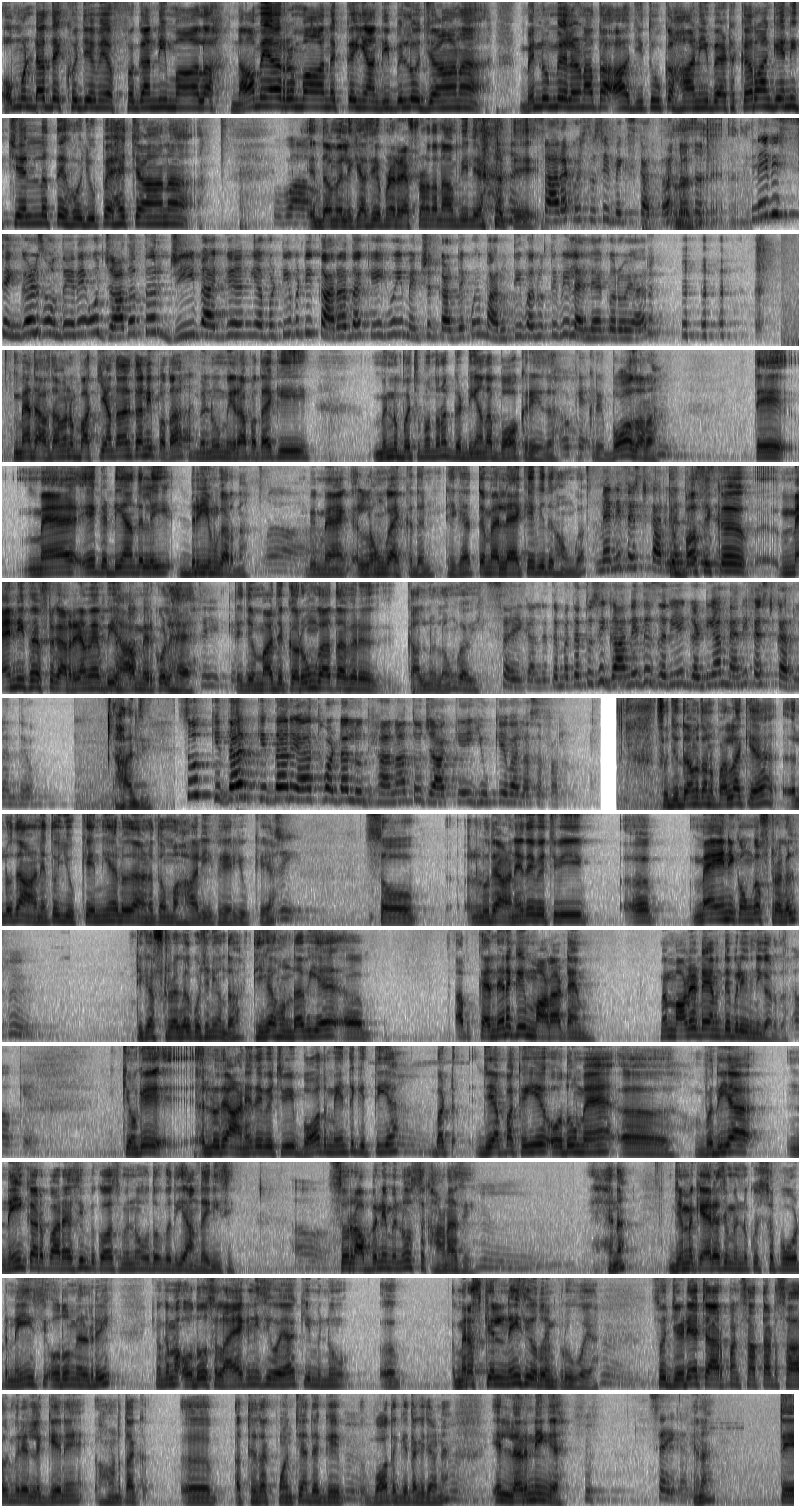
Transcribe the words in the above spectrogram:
ਉਹ ਮੁੰਡਾ ਦੇਖੋ ਜਿਵੇਂ ਅਫਗਾਨੀ ਮਾਲ ਆ ਨਾਮ ਆ ਰਮਾਨ ਕਈਆਂ ਦੀ ਬਿੱਲੋ ਜਾਨ ਆ। ਮੈਨੂੰ ਮਿਲਣਾ ਤਾਂ ਆ ਜੀ ਤੂੰ ਕਹਾਣੀ ਬੈਠ ਕਰਾਂਗੇ ਨਹੀਂ ਚੱਲ ਤੇ ਹੋ ਜੂ ਪਹਿਚਾਨ ਵਾਹ ਇਦਾਂ ਮੈਂ ਲਿਖਿਆ ਸੀ ਆਪਣੇ ਰੈਸਟੋਰੈਂਟ ਦਾ ਨਾਮ ਵੀ ਲਿਆ ਤੇ ਸਾਰਾ ਕੁਝ ਤੁਸੀਂ ਮਿਕਸ ਕਰਤਾ। ਨੇ ਵੀ ਸਿੰਗਰਸ ਹੁੰਦੇ ਨੇ ਉਹ ਜ਼ਿਆਦਾਤਰ ਜੀ ਵੈਗਨ ਜਾਂ ਵੱਡੀ ਵੱਡੀ ਕਾਰਾਂ ਦਾ ਕੀ ਹੋਈ ਮੈਂਸ਼ਨ ਕਰਦੇ। ਕੋਈ ਮਾਰੂਤੀ ਵਾਰੂਤੀ ਵੀ ਲੈ ਲਿਆ ਕਰੋ ਯਾਰ। ਮੈਂ ਦੱਸਦਾ ਮੈਨੂੰ ਬਾਕੀਆਂ ਦਾ ਤਾਂ ਨਹੀਂ ਪਤਾ। ਮੈਨੂੰ ਮੇਰਾ ਪਤਾ ਹੈ ਕਿ ਮੈਨੂੰ ਬਚਪਨ ਤੋਂ ਨਾ ਗੱਡੀਆਂ ਦਾ ਬਹੁਤ ਕਰੇਜ਼ ਆ। ਬਹੁਤ ਜ਼ਿਆਦਾ। ਤੇ ਮੈਂ ਇਹ ਗੱਡੀਆਂ ਦੇ ਲਈ ਡ੍ਰੀਮ ਕਰਦਾ। ਵੀ ਮੈਂ ਲਵਾਂਗਾ ਇੱਕ ਦਿਨ ਠੀਕ ਹੈ? ਤੇ ਮੈਂ ਲੈ ਕੇ ਵੀ ਦਿਖਾਉਂਗਾ ਮੈਨੀਫੈਸਟ ਕਰ ਤੇ ਲੈਂਦੇ ਬਸ ਇੱਕ ਮੈਨੀਫੈਸਟ ਕਰ ਰਿਹਾ ਮੈਂ ਵੀ ਹਾਂ ਮੇਰੇ ਕੋਲ ਹੈ। ਤੇ ਜੇ ਮੈਂ ਅੱਜ ਕਰੂੰਗਾ ਤਾਂ ਫਿਰ ਕੱਲ ਨੂੰ ਲਵਾਂਗਾ ਵੀ। ਸਹੀ ਗੱਲ ਹੈ। ਤੇ ਮਤਲਬ ਤੁਸੀਂ ਗਾਣੇ ਦੇ ਜ਼ਰੀਏ ਗੱਡੀਆਂ ਮੈਨੀਫੈਸਟ ਕਰ ਲੈਂਦੇ ਹੋ। ਹਾਂਜੀ। ਸੋ ਕਿੱਧਰ ਕਿੱਧਰ ਰਿਹਾ ਤੁਹਾਡਾ ਲੁਧਿਆਣਾ ਤੋਂ ਜਾ ਕੇ ਯੂਕੇ ਵਾਲਾ ਸਫ਼ਰ? ਸੋ ਜਿੱਦਾਂ ਮੈਂ ਤੁਹਾਨੂੰ ਪਹਿਲਾਂ ਕਿਹਾ ਲੁਧਿਆਣੇ ਤੋਂ ਯੂਕੇ ਨਹੀਂ ਹੈ ਲੁਧਿਆਣੇ ਤੋਂ ਮਹਾਲੀ ਫੇਰ ਯੂਕੇ ਆ ਜੀ। ਸੋ ਲੁਧਿਆਣੇ ਦੇ ਵਿੱਚ ਵੀ ਮੈਂ ਇਹ ਨਹੀਂ ਕਹੂੰਗਾ ਸਟਰਗਲ ਠੀਕ ਹੈ ਸਟਰਗਲ ਕੁਝ ਨਹੀਂ ਹੁੰਦਾ। ਠੀਕ ਹੈ ਹੁੰਦਾ ਵੀ ਹੈ ਆਪ ਕਹਿੰਦੇ ਨਾ ਕਿ ਮਾੜਾ ਟਾਈਮ ਮੈਂ ਮਾੜੇ ਟਾਈਮ ਤੇ ਬਲੀਵ ਨਹੀਂ ਕਰਦਾ। ਓਕੇ ਕਿਉਂਕਿ ਲੁਧਿਆਣੇ ਦੇ ਵਿੱਚ ਵੀ ਬਹੁਤ ਮਿਹਨਤ ਕੀਤੀ ਆ ਬਟ ਜੇ ਆਪਾਂ ਕਹੀਏ ਉਦੋਂ ਮੈਂ ਵਧੀਆ ਨਹੀਂ ਕਰ ਪਾ ਰਿਹਾ ਸੀ ਬਿਕੋਜ਼ ਮੈਨੂੰ ਉਦੋਂ ਵਧੀਆ ਆਂਦਾ ਹੀ ਨਹੀਂ ਸੀ। ਸੋ ਰੱਬ ਨੇ ਮੈਨੂੰ ਸਿਖਾਣਾ ਸੀ। ਹੈਨਾ ਜੇ ਮੈਂ ਕਹਿ ਰਿਹਾ ਸੀ ਮੈਨੂੰ ਕੁਝ ਸਪੋਰਟ ਨਹੀਂ ਸੀ ਉਦੋਂ ਮਿਲ ਰਹੀ ਕਿਉਂਕਿ ਮੈਂ ਉਦੋਂ ਉਸ ਲਾਇਕ ਨਹੀਂ ਸੀ ਹੋਇਆ ਕਿ ਮੈਨੂੰ ਮੇਰਾ ਸਕਿੱਲ ਨਹੀਂ ਸੀ ਉਦੋਂ ਇੰਪਰੂਵ ਹੋਇਆ। ਸੋ ਜਿਹੜੇ 4 5 7 8 ਸਾਲ ਮੇਰੇ ਲੱਗੇ ਨੇ ਹੁਣ ਤੱਕ ਇੱਥੇ ਤੱਕ ਪਹੁੰਚਿਆ ਤੇ ਅੱਗੇ ਬਹੁਤ ਅੱਗੇ ਤੱਕ ਜਾਣਾ। ਇਹ ਲਰਨਿੰਗ ਹੈ। ਸਹੀ ਗੱਲ ਹੈ। ਨਾ ਤੇ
